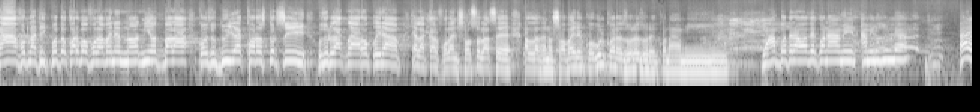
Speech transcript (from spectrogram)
না ফুটলা ঠিক মতো করব ফোলাবাইনের নিয়ত বালা। কই তো দুই লাখ খরচ করছি। হুজুর লাগলে আরও কইরা এলাকার ফলাইন সচল আছে। আল্লাহ যেন সবাইরে কবুল করে জোরে জোরে কোনা আমি মহাব্বতের আওয়াজে কোনা আমিন? আমিন হুজুর না? এই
